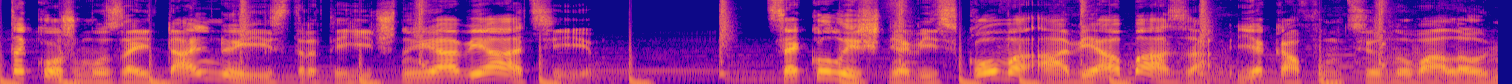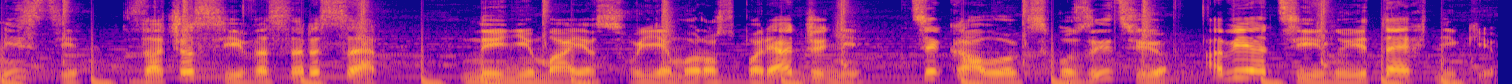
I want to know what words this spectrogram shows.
також музей дальньої і стратегічної авіації. Це колишня військова авіабаза, яка функціонувала у місті за часів СРСР. Нині має в своєму розпорядженні цікаву експозицію авіаційної техніки.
